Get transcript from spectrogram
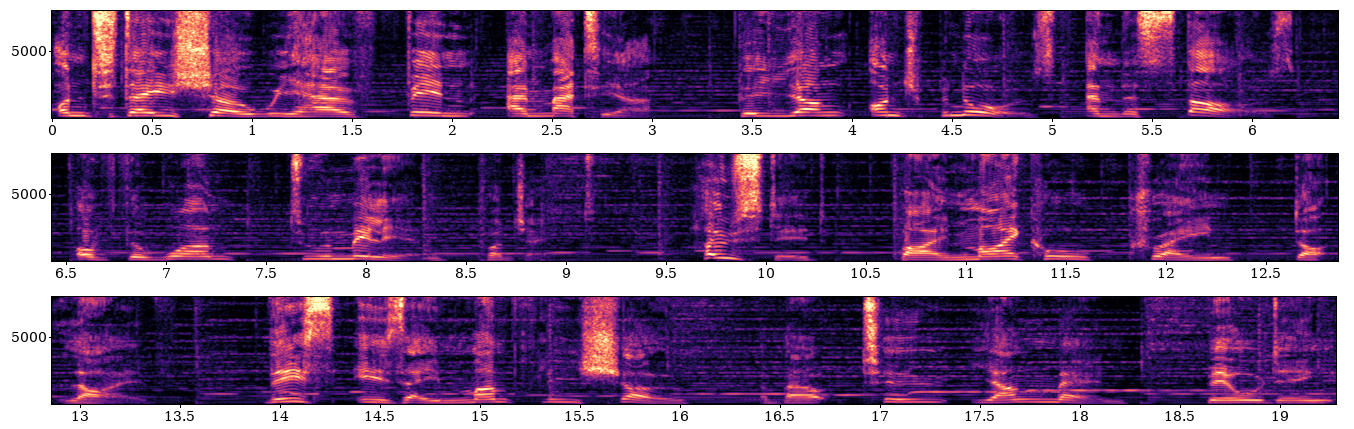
On today's show, we have Finn and Mattia, the young entrepreneurs and the stars of the One to a Million project, hosted by Michael Crane Live. This is a monthly show about two young men building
